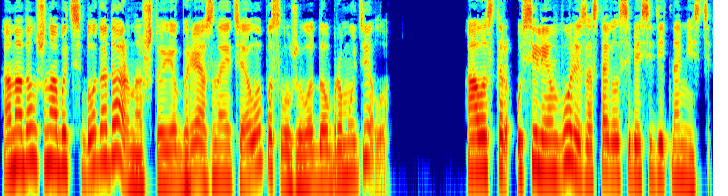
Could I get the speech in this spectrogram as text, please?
«Она должна быть благодарна, что ее грязное тело послужило доброму делу». Алластер усилием воли заставил себя сидеть на месте.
